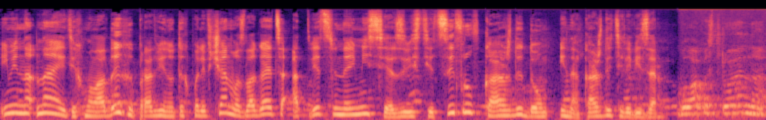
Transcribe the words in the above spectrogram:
Именно на этих молодых и продвинутых полевчан возлагается ответственная миссия – завести цифру в каждый дом и на каждый телевизор. Была построена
